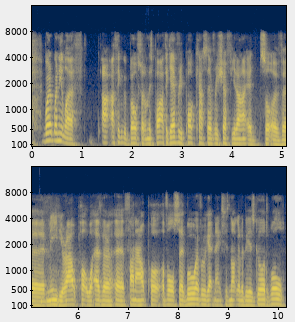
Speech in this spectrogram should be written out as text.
when, when he left, I, think we've both said on this part. I think every podcast, every Sheffield United sort of uh, media output, whatever uh, fan output, have all said, well, whoever we get next is not going to be as good. Well,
